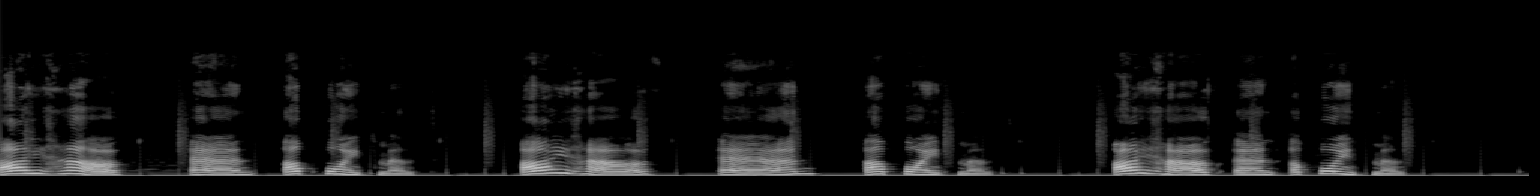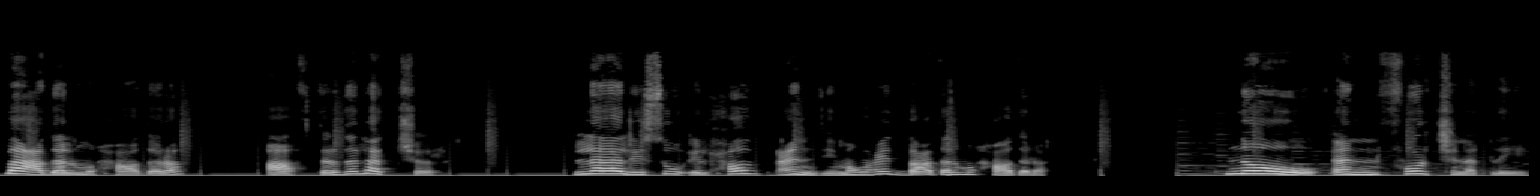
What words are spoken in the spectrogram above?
I have an appointment I have an appointment I have an appointment بعد المحاضرة after the lecture لا لسوء الحظ عندي موعد بعد المحاضرة No, unfortunately,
